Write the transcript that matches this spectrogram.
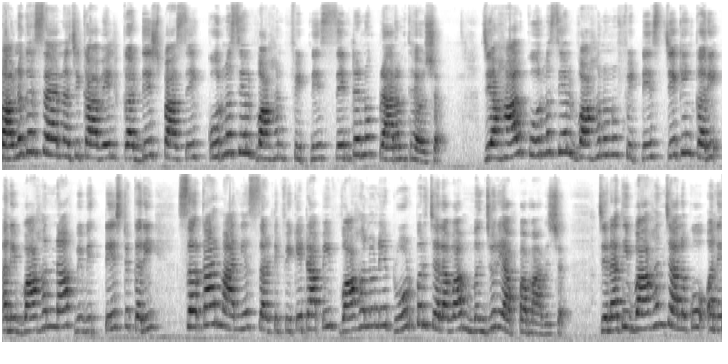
ભાવનગર શહેર નજીક આવેલ કરદેશ પાસે કોર્મસેલ વાહન ફિટનેસ સેન્ટરનો પ્રારંભ થયો છે, જ્યાં હાલ કોર્મસેલ વાહનોનું ફિટનેસ ચેકિંગ કરી અને વાહનના વિવિધ ટેસ્ટ કરી સરકાર માન્ય સર્ટિફિકેટ આપી વાહનોને રોડ પર ચલાવવા મંજૂરી આપવામાં આવે છે, જેનાથી વાહન ચાલકો અને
